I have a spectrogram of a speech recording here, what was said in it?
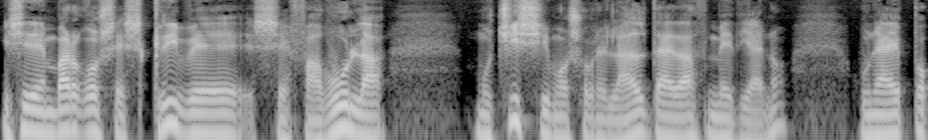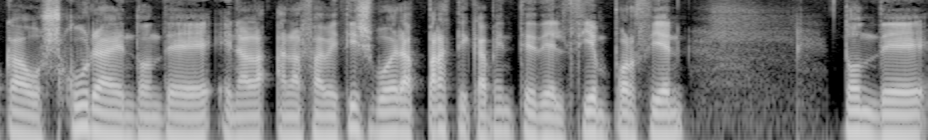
y sin embargo se escribe, se fabula muchísimo sobre la Alta Edad Media, ¿no? Una época oscura en donde el analfabetismo era prácticamente del 100%, donde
